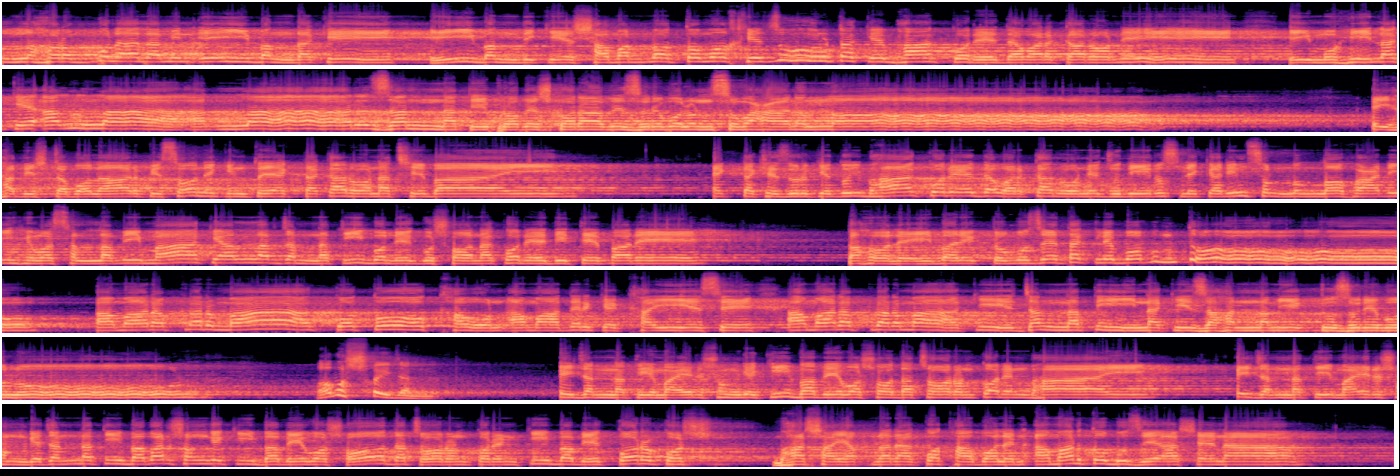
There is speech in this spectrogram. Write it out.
আল্লাহ রব্বুল আলামিন এই বান্দাকে, এই বান্দিকে সামান্যতম খেজুরটাকে ভাগ করে দেওয়ার কারণে এই মহিলাকে আল্লাহ, আল্লাহর জান্নাতে প্রবেশ করাবে। জোরে বলুন, সুবহানাল্লাহ। এই হাদিসটা বলার পিছনে কিন্তু একটা কারণ আছে ভাই। একটা খেজুরকে দুই ভাগ করে দেওয়ার কারণে যদি রসুল করিম এই মাকে আল্লাহর জান্নাতি বলে ঘোষণা করে দিতে পারে, তাহলে এবার একটু বুঝে থাকলে বলুন তো, আমার আপনার মা কত খাওন আমাদেরকে খাইয়েছে, আমার আপনার মা কি জান্নাতি নাকি জাহান্নামি? একটু জোরে বলুন। অবশ্যই জান্নাত। এই জান্নাতি মায়ের সঙ্গে কীভাবে অসদাচরণ করেন ভাই? এই জান্নাতি মায়ের সঙ্গে, জান্নাতি বাবার সঙ্গে কীভাবে অসদাচরণ করেন, কীভাবে কর্কশ ভাষায় আপনারা কথা বলেন, আমার তো বুঝে আসে না।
